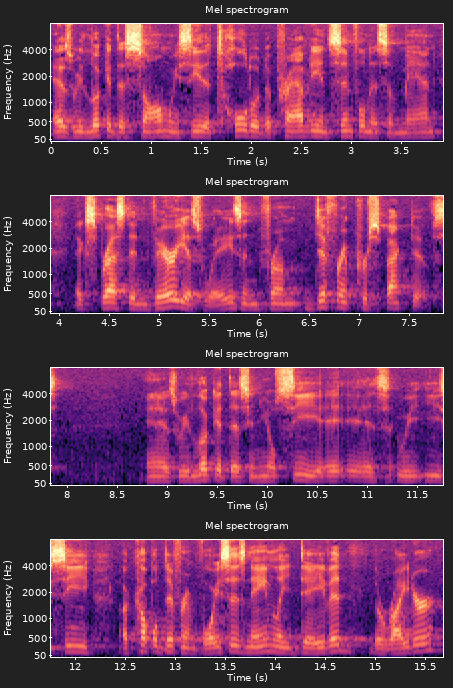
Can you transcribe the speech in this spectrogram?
as we look at this psalm, we see the total depravity and sinfulness of man expressed in various ways and from different perspectives. And as we look at this, and you'll see, we, you see a couple different voices, namely David, the writer,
